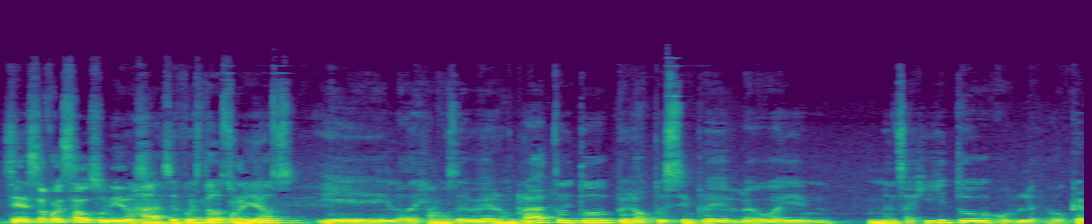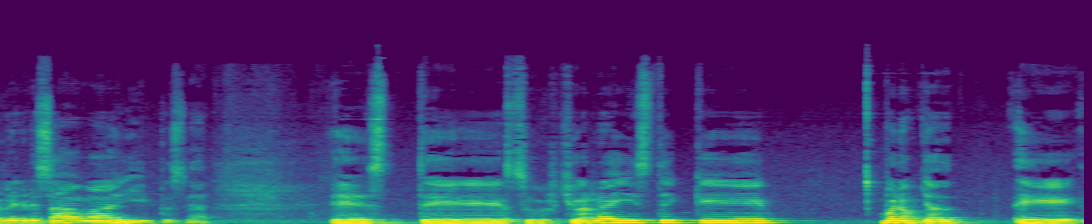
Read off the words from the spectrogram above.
de- Sí, se fue a Estados Unidos. Ajá, se fue a Estados allá. Unidos y lo dejamos de ver un rato y todo, pero pues siempre luego hay un, mensajito o, que regresaba y pues ya. Este surgió a raíz de que, bueno, ya eh,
